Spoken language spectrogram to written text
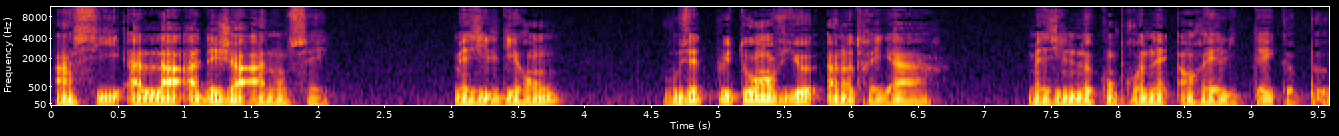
ainsi Allah a déjà annoncé. Mais ils diront Vous êtes plutôt envieux à notre égard mais il ne comprenait en réalité que peu.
